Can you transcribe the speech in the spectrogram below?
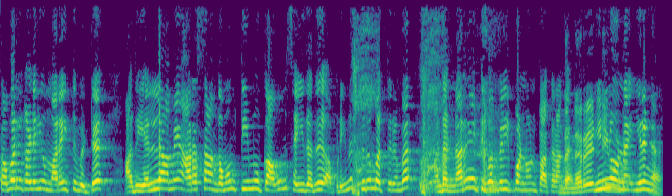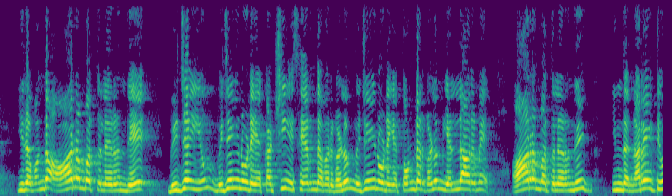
தவறுகளையும் மறைத்துவிட்டு அது எல்லாமே அரசாங்கமும் திமுகவும் செய்தது அப்படின்னு திரும்ப திரும்ப அந்த நரேட்டிவ பில்ட் பண்ணணும்னு பாக்குறாங்க இன்னொன்னு இருங்க. இத வந்து ஆரம்பத்துல இருந்தே விஜயும் விஜயனுடைய கட்சியை சேர்ந்தவர்களும் விஜயனுடைய தொண்டர்களும் எல்லாருமே ஆரம்பத்துல இருந்தே இந்த நரேட்டிவ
